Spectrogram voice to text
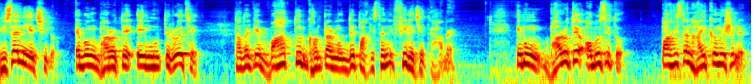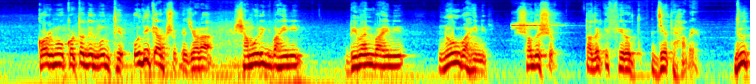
ভিসা নিয়েছিল এবং ভারতে এই মুহূর্তে রয়েছে, তাদেরকে বাহাত্তর ঘণ্টার মধ্যে পাকিস্তানে ফিরে যেতে হবে। এবং ভারতে অবস্থিত পাকিস্তান হাই কমিশনের কর্মকর্তাদের মধ্যে অধিকাংশকে যারা সামরিক বাহিনীর, বিমান বাহিনীর, নৌবাহিনীর সদস্য, তাদেরকে ফেরত যেতে হবে। দ্রুত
